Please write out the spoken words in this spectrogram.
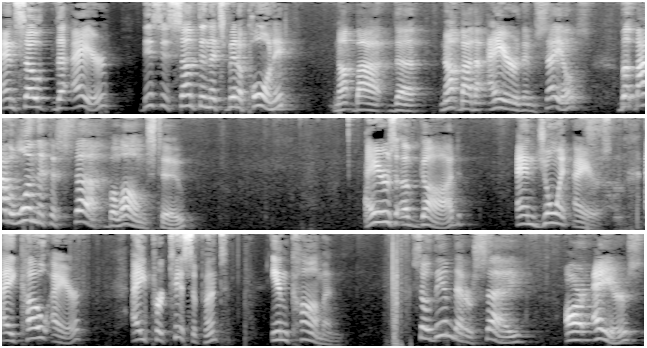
And so the heir, this is something that's been appointed, not by the not by the heir themselves, but by the one that the stuff belongs to. Heirs of God and joint heirs, a co heir, a participant in common. So, them that are saved are heirs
